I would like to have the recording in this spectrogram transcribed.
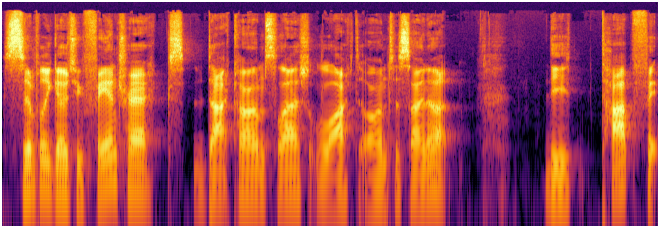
Simply go to fantrax.com slash locked on to sign up. The top fa-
